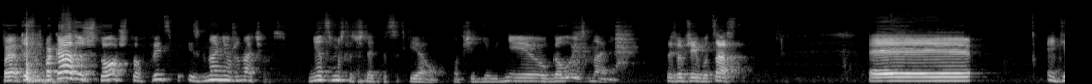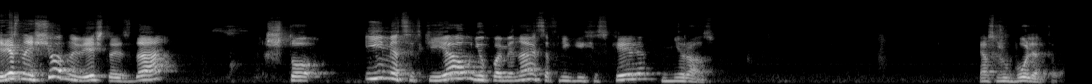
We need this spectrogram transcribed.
То есть он показывает, что, что в принципе изгнание уже началось. Нет смысла читать по Циткияу, вообще не, не голо изгнания. То есть вообще его царство. Э, интересно еще одна вещь, то есть, да, что имя Циткияу не упоминается в книге Хискеля ни разу. Я вам скажу более того.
